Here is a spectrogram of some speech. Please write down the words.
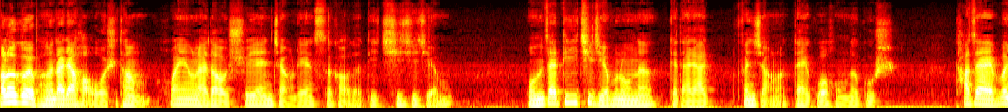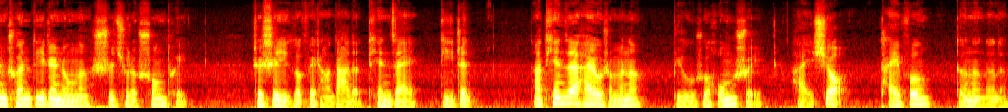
Hello，各位朋友，大家好，我是汤姆，欢迎来到学演讲练思考的第七期节目。我们在第一期节目中呢，给大家分享了戴国红的故事。他在汶川地震中呢，失去了双腿，这是一个非常大的天灾地震。那天灾还有什么呢？比如说洪水、海啸、台风等等等等。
